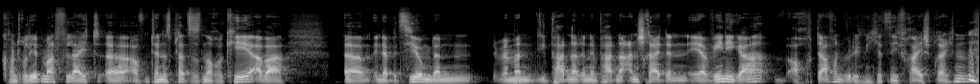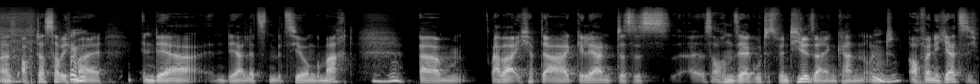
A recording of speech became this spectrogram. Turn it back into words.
kontrolliert macht. Vielleicht äh, auf dem Tennisplatz ist es noch okay, aber ähm, in der Beziehung dann, wenn man die Partnerin, den Partner anschreit, dann eher weniger. Auch davon würde ich mich jetzt nicht freisprechen. Also auch das habe ich mal in der, in der letzten Beziehung gemacht. Ähm, aber ich habe da gelernt, dass es, es auch ein sehr gutes Ventil sein kann. Und auch wenn ich jetzt, ich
